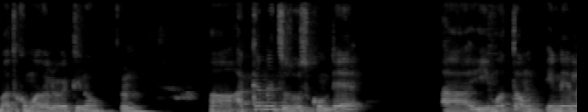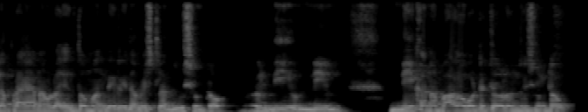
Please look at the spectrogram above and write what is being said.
బతుకు మొదలు పెట్టినావు. అక్కడి నుంచి చూసుకుంటే ఆ, ఈ మొత్తం ఇన్నేళ్ళ ప్రయాణంలో ఎంతో మంది రిధమిస్టులను చూసి ఉంటావు. నీ నీ నీకన్నా బాగా కొట్టిన వాళ్ళని చూసి ఉంటావు.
